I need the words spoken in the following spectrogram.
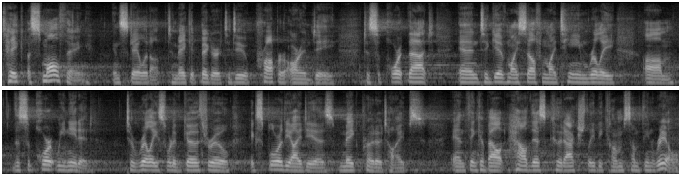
take a small thing and scale it up to make it bigger, to do proper R&D, to support that, and to give myself and my team really um, the support we needed to really sort of go through, explore the ideas, make prototypes, and think about how this could actually become something real.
